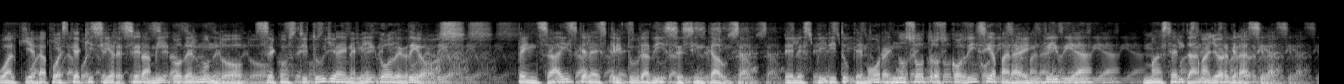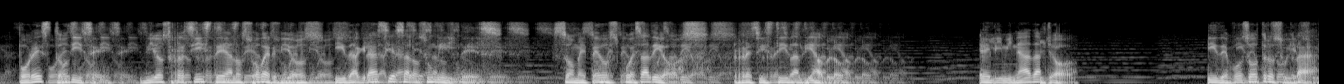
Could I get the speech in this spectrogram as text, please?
Cualquiera pues que quisiere ser amigo del mundo, se constituye enemigo de Dios. Pensáis que la escritura dice sin causa, el espíritu que mora en nosotros codicia para envidia, mas él da mayor gracia. Por esto dice, Dios resiste a los soberbios, y da gracias a los humildes. Someteos pues a Dios, resistid al diablo. Eliminad al yo. Y de vosotros huirá.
